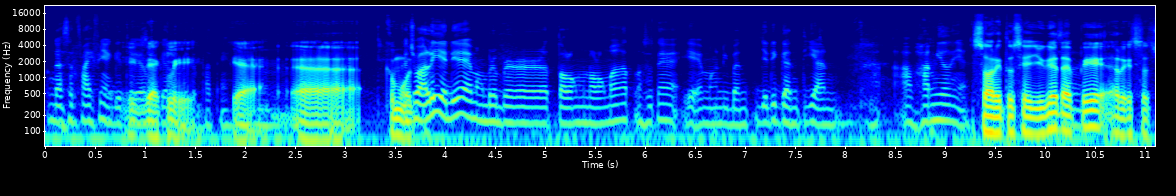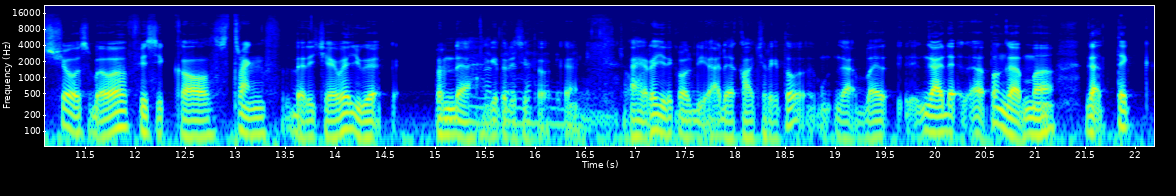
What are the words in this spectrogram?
nggak survive-nya gitu ya. Exactly. lebih tepatnya. Ya, Hmm. uh, kemudian Kecuali ya dia emang bener-bener tolong menolong banget, maksudnya ya emang dibantu jadi gantian ha- hamilnya. sorry to say juga Misalnya. tapi research shows bahwa physical strength dari cewek juga rendah gitu di situ kan. cowok. Akhirnya jadi kalau dia ada culture itu nggak nggak ada apa nggak nggak take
